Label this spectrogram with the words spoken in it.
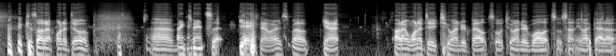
because I don't want to do them. Um, Thanks, man. So yeah, no worries. Well, you know, I don't want to do 200 belts or 200 wallets or something like that. I,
